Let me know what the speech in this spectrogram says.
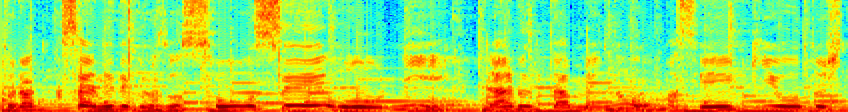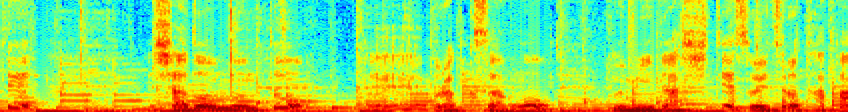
ブラックさんに出てくるその創世王になるための、まあ、正規王としてシャドウムーンと、えーブラックさんを生み出してそいつらを戦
